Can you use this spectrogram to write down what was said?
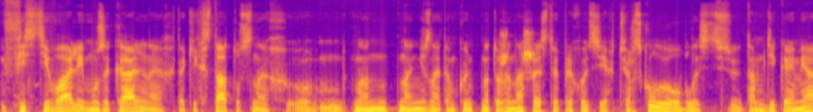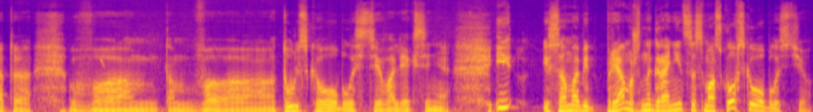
фестивалей музыкальных, таких статусных, на, на не знаю, там на то же нашествие приходится ехать в Тверскую область, там Дикая Мята, в, там, в Тульской области, в Алексине. И, и самое обидное, прямо же на границе с Московской областью.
